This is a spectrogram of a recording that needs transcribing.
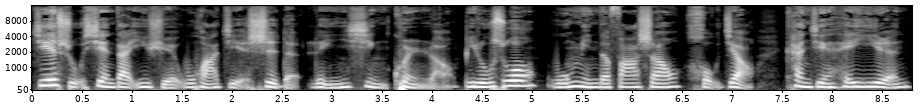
皆属现代医学无法解释的灵性困扰，比如说无名的发烧、吼叫、看见黑衣人。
